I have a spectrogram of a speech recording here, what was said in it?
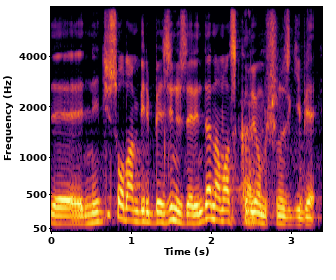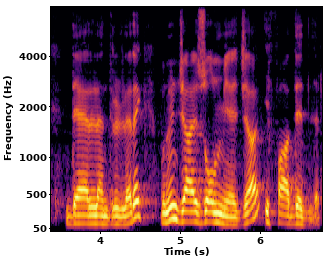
e, necis olan bir bezin üzerinde namaz kılıyormuşsunuz gibi değerlendirilerek bunun caiz olmayacağı ifade edilir.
